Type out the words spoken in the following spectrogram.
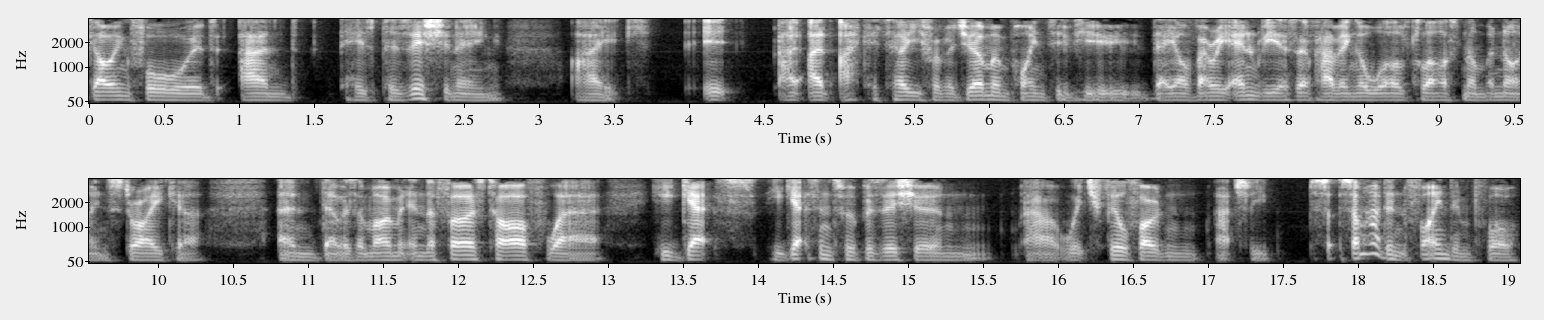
going forward and his positioning, like it. I, I, I could tell you from a German point of view, they are very envious of having a world class number nine striker. And there was a moment in the first half where he gets he gets into a position uh, which Phil Foden actually somehow didn't find him for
